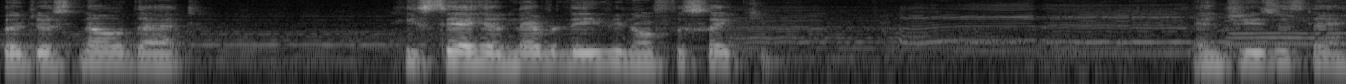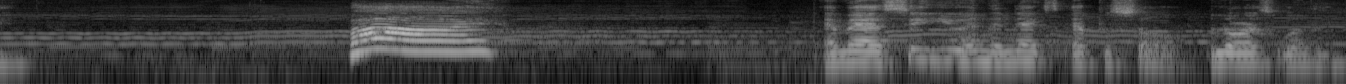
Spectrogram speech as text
but just know that He said He'll never leave you nor forsake you. In Jesus' name. Bye. And may I see you in the next episode, Lord's willing.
